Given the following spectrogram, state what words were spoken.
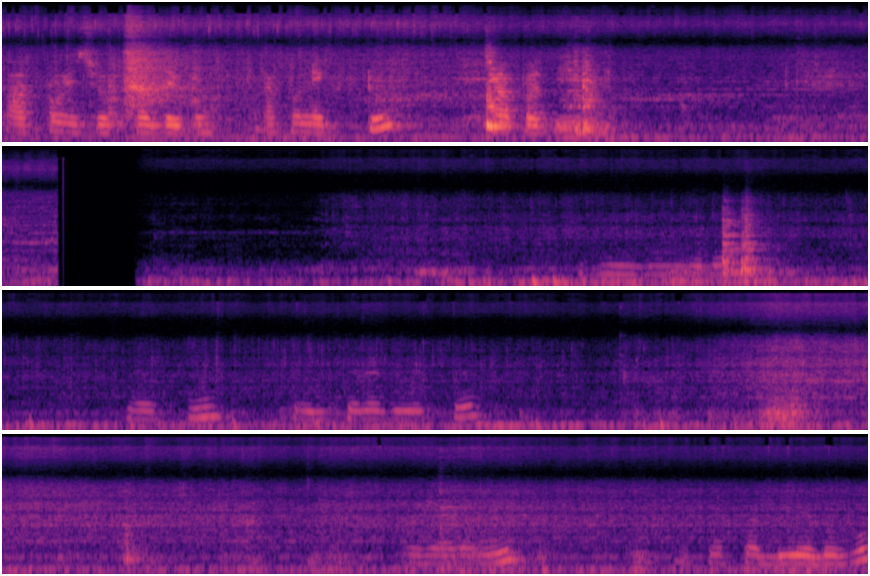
তারপর চোখটা দেবো। এখন একটু চাপা দিয়ে ছেড়ে দিয়েছে। এবার আমি চোখটা দিয়ে দেবো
